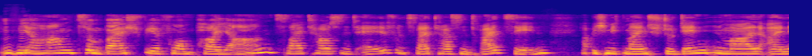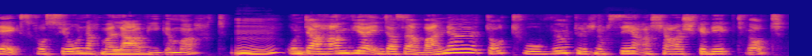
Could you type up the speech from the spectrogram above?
Mhm. Wir haben zum Beispiel vor ein paar Jahren, 2011 und 2013, habe ich mit meinen Studenten mal eine Exkursion nach Malawi gemacht. Mhm. Und da haben wir in der Savanne, dort wo wirklich noch sehr archaisch gelebt wird,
